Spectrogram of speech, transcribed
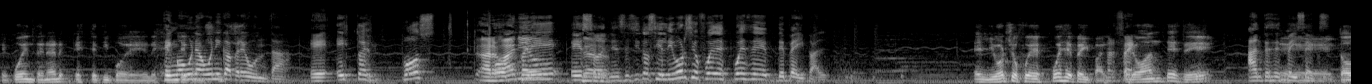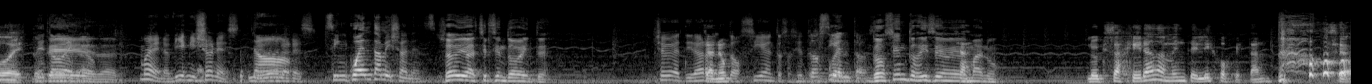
que pueden tener este tipo de, de gente. Tengo una única sus- pregunta. Eh, ¿Esto es post Claro, o año, pre? Eso, claro. necesito. Si el divorcio fue después de, de PayPal, El divorcio fue después de PayPal, Perfecto. pero antes de antes de eh, SpaceX. todo esto. De todo esto. dale. Bueno, 10 millones de No, dólares. 50 millones. Yo iba a decir 120. Yo voy a tirar O sea, no- 200 o 150. 200. 200 dice. Manu. Lo exageradamente lejos que están. O sea,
